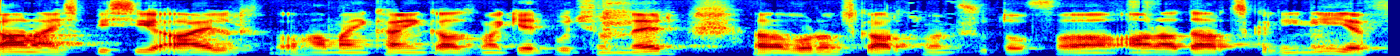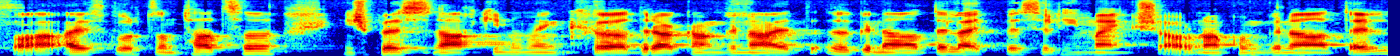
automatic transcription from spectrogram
կան այսպիսի այլ համայնքային կազմակերպություններ, որոնց կարծում եմ շուտով անդրադարձ կլինի եւ այս գործընթացը, ինչպես նախկինում ենք դրական գնահատել, այդպես էլ հիմա ենք շարունակում գնահատել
